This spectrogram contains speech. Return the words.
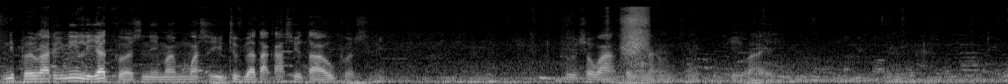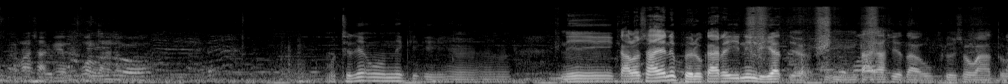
Ini baru kali ini lihat bos ini ma- masih hidup ya tak kasih tahu bos ini. Sewatu nah iki wae. Karena sak kempol kan. Modelnya unik iki. Ini kalau saya ini baru kali ini lihat ya, Hmm, tak kasih tahu Blosowatu.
